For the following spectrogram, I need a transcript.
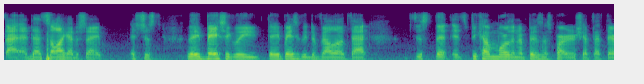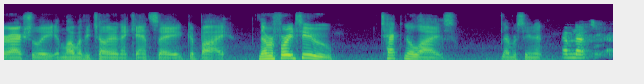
That that's all I got to say. It's just they basically they basically develop that just that it's become more than a business partnership that they're actually in love with each other and they can't say goodbye. Number 42, Texhnolyze. Never seen it. I've not seen it.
